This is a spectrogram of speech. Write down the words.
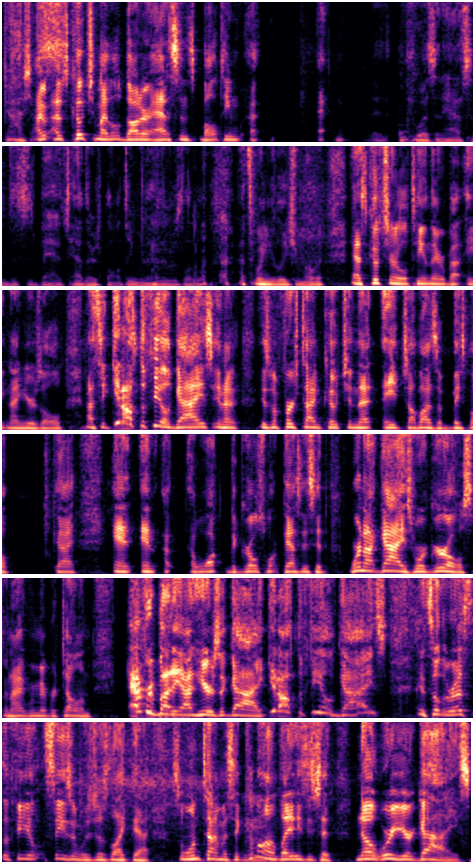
gosh, I, I was coaching my little daughter Addison's ball team. Uh, at- it wasn't Addison's. This is bad. It's Heather's ball team when Heather was little. That's when you lose your moment. And I was coaching her little team. They were about eight, nine years old. I said, "Get off the field, guys!" You know, it was my first time coaching that age. I was a baseball guy, and and I, I walked. The girls walked past me. and said, "We're not guys. We're girls." And I remember telling them, "Everybody out here is a guy. Get off the field, guys!" And so the rest of the field season was just like that. So one time I said, "Come on, mm. ladies," he said, "No, we're your guys."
